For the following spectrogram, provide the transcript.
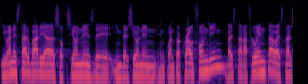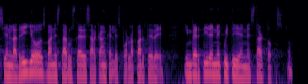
y van a estar varias opciones de inversión en, en cuanto a crowdfunding. Va a estar Afluenta, va a estar 100 ladrillos, van a estar ustedes, Arcángeles, por la parte de invertir en equity en startups. ¿no?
